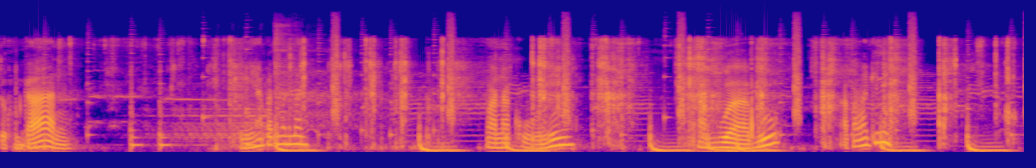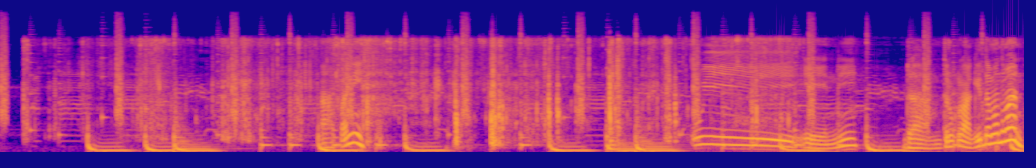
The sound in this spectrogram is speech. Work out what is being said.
turunkan. Ini apa teman-teman? Warna kuning abu-abu. Apalagi nih apa nih? Wih ini dam truk lagi teman-teman.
